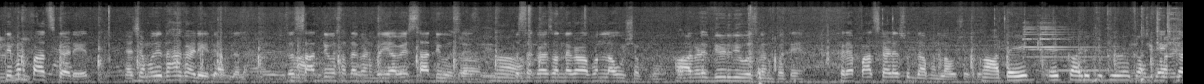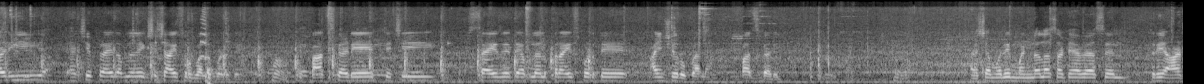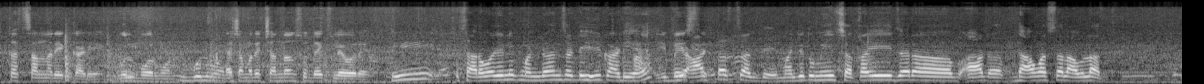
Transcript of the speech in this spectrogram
ते पण पाच गाडी आहेत. ह्याच्यामध्ये दहा गाडी येते आपल्याला. जर सात दिवस आता गणपती यावेळेस सात दिवस आहे. तर सकाळ संध्याकाळ आपण लावू शकतो. कोणाकडे दीड दिवस गणपती आहे. तर या पाच गाड्या सुद्धा आपण लावू शकतो. हां आता एक एक काडी किती वेळ चालते? एक गाडी ह्याची प्राईस आपल्याला एकशे चाळीस रुपयाला पडते. हां. ते पाच गाडी आहेत त्याची साईज आहे ते आपल्याला प्राईस पडते ऐंशी रुपयाला पाच गाडी. ह्याच्यामध्ये मंडळासाठी हवे असेल तरी आठ तास चालणार एक गाडी आहे गुलमोहर म्हणून. गुलमोहर त्याच्यामध्ये चंदन सुद्धा एक फ्लेवर आहे. ही सार्वजनिक मंडळांसाठी ही ही आहे ही आठ तास चालते. म्हणजे तुम्ही सकाळी जर आठ दहा वाजता लावलात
